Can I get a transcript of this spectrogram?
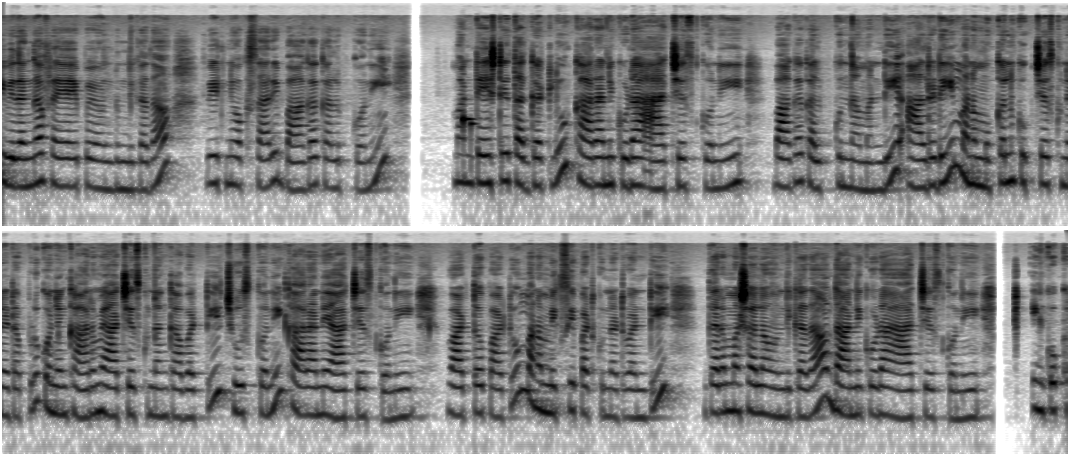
ఈ విధంగా ఫ్రై అయిపోయి ఉంటుంది కదా వీటిని ఒకసారి బాగా కలుపుకొని మన టేస్ట్కి తగ్గట్లు కారాన్ని కూడా యాడ్ చేసుకొని బాగా కలుపుకుందామండి. ఆల్రెడీ మనం ముక్కలను కుక్ చేసుకునేటప్పుడు కొంచెం కారం యాడ్ చేసుకున్నాం కాబట్టి చూసుకొని కారాన్ని యాడ్ చేసుకొని వాటితో పాటు మనం మిక్సీ పట్టుకున్నటువంటి గరం మసాలా ఉంది కదా దాన్ని కూడా యాడ్ చేసుకొని ఇంకొక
